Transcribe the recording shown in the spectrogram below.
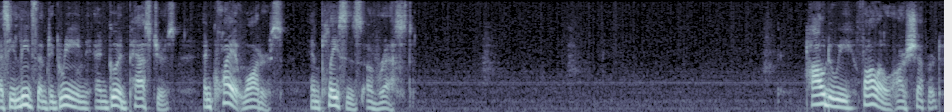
as he leads them to green and good pastures, and quiet waters, and places of rest. How do we follow our shepherd?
